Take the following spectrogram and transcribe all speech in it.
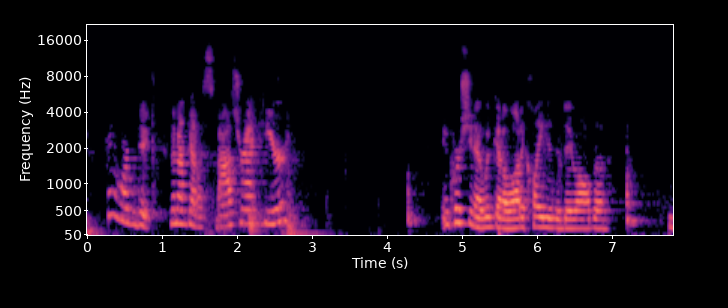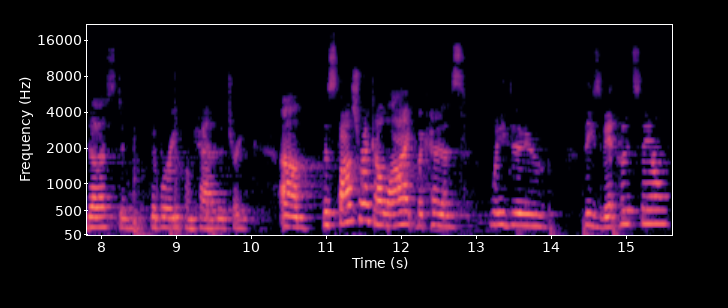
it's kind of hard to do. Then I've got a spice rack here. And of course, you know, we've got a lot of cleaning to do, all the dust and debris from cabinetry. Um, the spice rack I like because we do these vent hoods now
